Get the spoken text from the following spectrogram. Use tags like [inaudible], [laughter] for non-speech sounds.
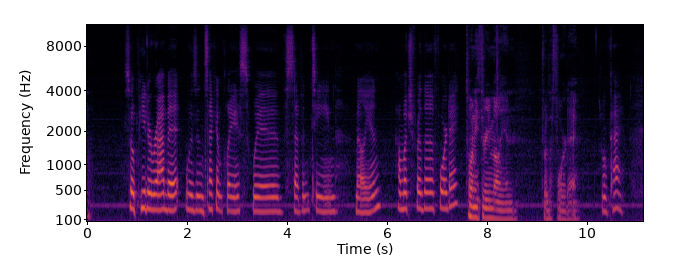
So Peter Rabbit was in second place with 17 million. How much for the four day? 23 million for the four day. Okay.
